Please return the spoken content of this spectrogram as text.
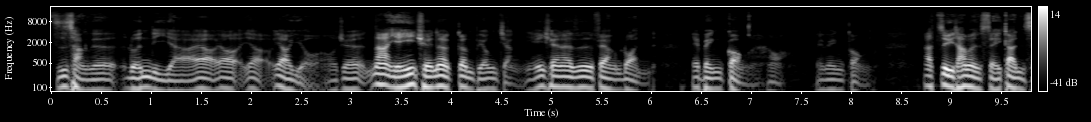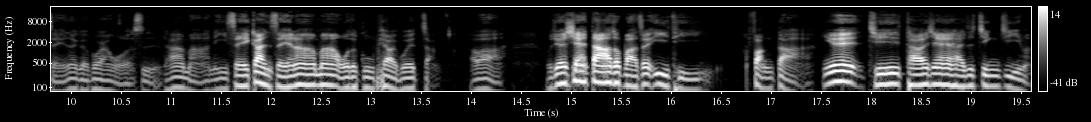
职场的伦理啊，要要要要有。我觉得那演艺圈那更不用讲，演艺圈那是非常乱的，一边讲啊，哈，一边讲。那至于他们谁干谁，那个不关我的事。他妈，你谁干谁，那他妈我的股票也不会涨，好不好？我觉得现在大家都把这个议题放大，因为其实台湾现在还是经济嘛，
